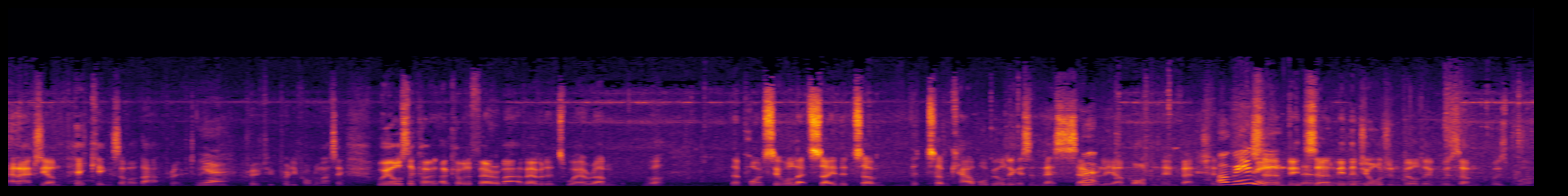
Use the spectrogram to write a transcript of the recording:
And actually unpicking some of that proved to be Yeah. proved to be pretty problematic. We also co- uncovered a fair amount of evidence where, um, well, that points to well, let's say that um, that um, cowboy building isn't necessarily a modern invention. Oh, really? Certainly, No, certainly no, the no. Georgian building was um, was well,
